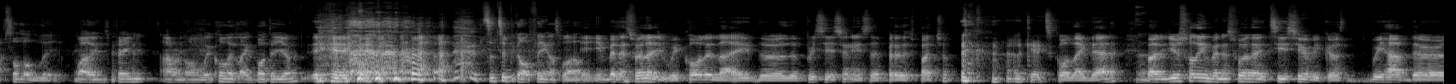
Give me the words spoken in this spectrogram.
Absolutely. Well, in Spain, I don't know, we call it like botellón. it's a typical thing as well. in venezuela we call it like the the pre-season is a pre-despacho okay. it's called like that Yeah. but usually in venezuela it's easier because we have there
